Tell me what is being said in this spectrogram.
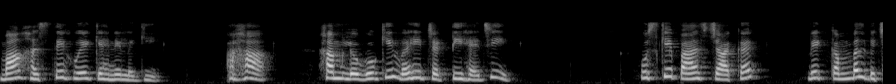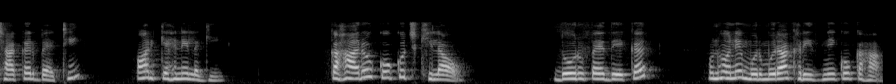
माँ हँसते हुए कहने लगी, आहा, हम लोगों की वही चट्टी है जी। उसके पास जाकर वे कंबल बिछाकर बैठी और कहने लगी, कहारों को कुछ खिलाओ। दो रुपए देकर उन्होंने मुरमुरा खरीदने को कहा।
